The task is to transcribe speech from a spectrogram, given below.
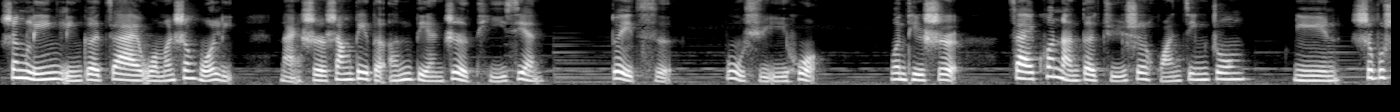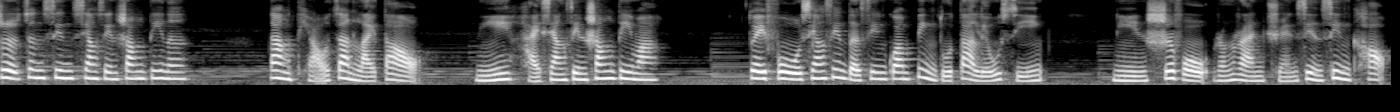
圣灵灵格在我们生活里，乃是上帝的恩典之体现。对此，不许疑惑。问题是，在困难的局势环境中。你是不是真心相信上帝呢？当挑战来到，你还相信上帝吗？对付相信的新冠病毒大流行，你是否仍然全信信靠，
